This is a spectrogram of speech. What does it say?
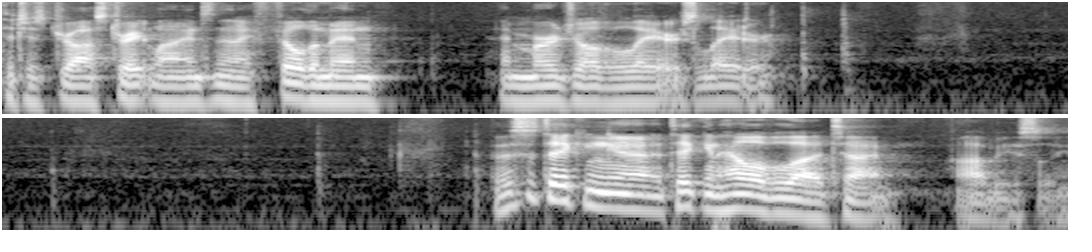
to just draw straight lines, and then I fill them in and merge all the layers later. This is taking uh, taking a hell of a lot of time, obviously.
